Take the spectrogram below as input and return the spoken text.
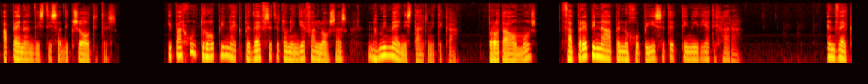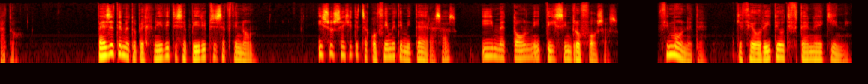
απέναντι στις αντικσότητες. Υπάρχουν τρόποι να εκπαιδεύσετε τον εγκέφαλό σας να μην μένει στα αρνητικά. Πρώτα όμως, θα πρέπει να απενοχοποιήσετε την ίδια τη χαρά. Ενδέκατο. Παίζετε με το παιχνίδι της επίρρηψης ευθυνών. Ίσως έχετε τσακωθεί με τη μητέρα σας ή με τον ή τη σύντροφό σας. Θυμώνετε και θεωρείτε ότι φταίνε εκείνη.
